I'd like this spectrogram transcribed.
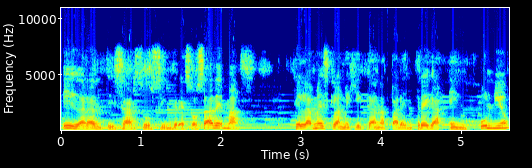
y garantizar sus ingresos. Además, que la mezcla mexicana para entrega en junio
